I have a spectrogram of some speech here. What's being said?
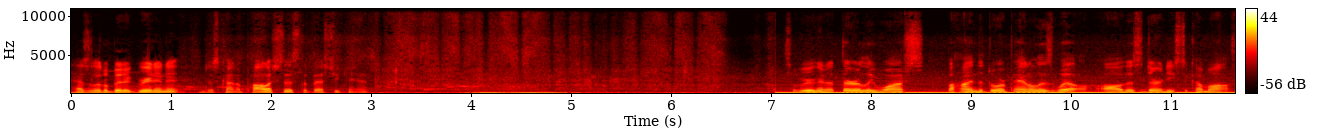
it has a little bit of grit in it, and just kind of polish this the best you can. So we're going to thoroughly wash behind the door panel as well. All this dirt needs to come off.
